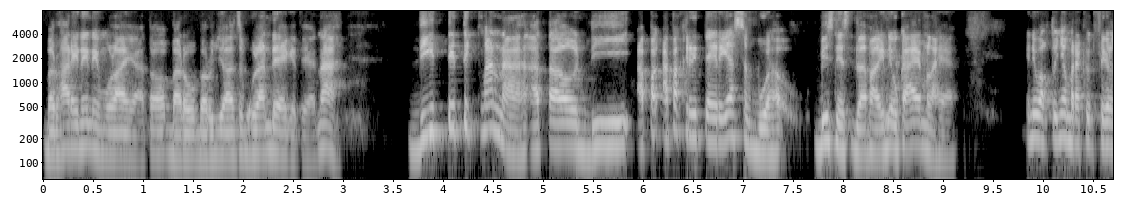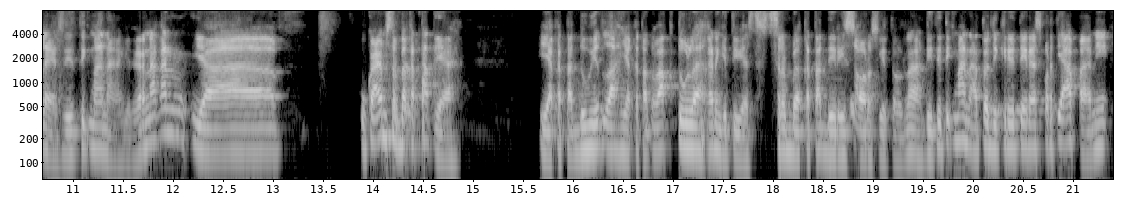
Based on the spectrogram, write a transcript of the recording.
Baru hari ini nih mulai atau baru baru jalan sebulan deh gitu ya. Nah, di titik mana atau di apa apa kriteria sebuah bisnis dalam hal ini UKM lah ya. Ini waktunya merekrut freelance di titik mana gitu. Karena kan ya UKM serba ketat ya ya ketat duit lah, ya ketat waktu lah kan gitu ya, serba ketat di resource gitu. Nah di titik mana atau di kriteria seperti apa nih?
